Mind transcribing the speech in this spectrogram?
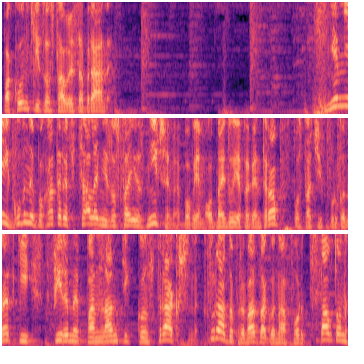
Pakunki zostały zabrane. Niemniej główny bohater wcale nie zostaje z niczym, bowiem odnajduje pewien trop w postaci furgonetki firmy Panlantic Construction, która doprowadza go na Fort Stoughton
